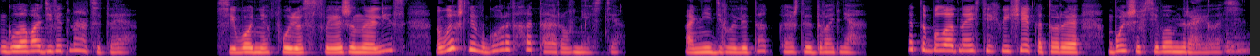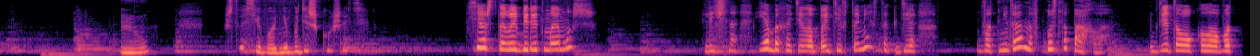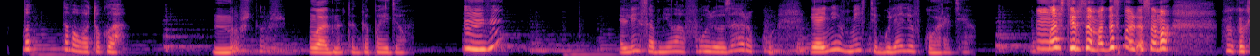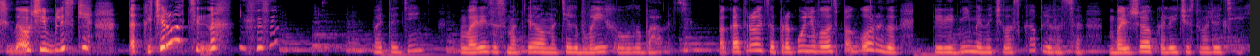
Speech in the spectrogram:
Глава 19 Сегодня Фурио со своей женой Лис вышли в город Хатару вместе. Они делали так каждые два дня. Это была одна из тех вещей, которая больше всего им нравилась. Ну, что сегодня будешь кушать? Все, что выберет мой муж. Лично я бы хотела пойти в то место, где вот недавно вкусно пахло. Где-то около вот, вот того вот угла. Ну что ж, ладно, тогда пойдем. Лис обняла Фурию за руку, и они вместе гуляли в городе. Мастер сама, госпожа сама, вы, как всегда, очень близки, так очаровательно. В этот день Вариза смотрела на тех двоих и улыбалась. Пока троица прогуливалась по городу, перед ними начало скапливаться большое количество людей.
